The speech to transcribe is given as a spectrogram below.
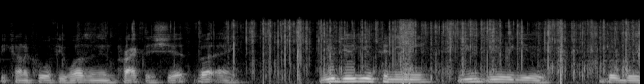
Be kind of cool if he wasn't in practice shit, but hey. You do you, Panini. You do you. Boo boo.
